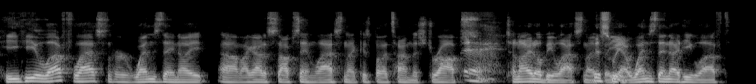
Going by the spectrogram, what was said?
He he left last or Wednesday night. Um, I got to stop saying last night because by the time this drops Eh. tonight, will be last night. This but yeah. Wednesday night he left.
